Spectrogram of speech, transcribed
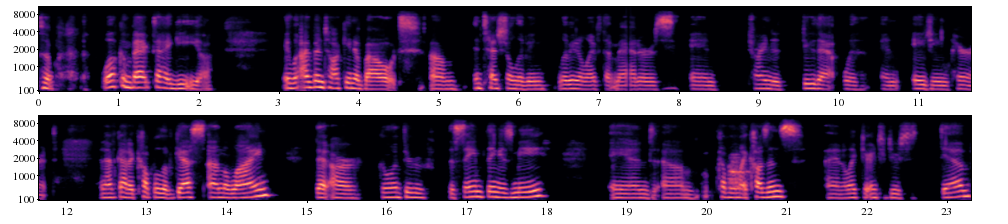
So Welcome back to Hygieia. And I've been talking about um, intentional living, living a life that matters, and trying to do that with an aging parent. And I've got a couple of guests on the line that are going through the same thing as me, and um, a couple of my cousins. And I'd like to introduce Deb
